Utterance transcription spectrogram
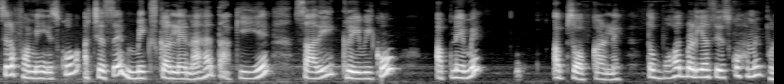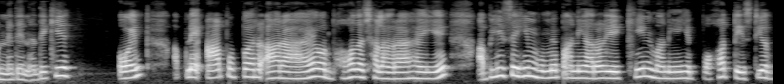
सिर्फ़ हमें इसको अच्छे से मिक्स कर लेना है ताकि ये सारी ग्रेवी को अपने में अब्सॉर्व कर ले। तो बहुत बढ़िया से इसको हमें भुनने देना देखिए ऑयल अपने आप ऊपर आ रहा है और बहुत अच्छा लग रहा है ये। अभी से ही मुँह में पानी आ रहा है और यकीन मानिए, ये बहुत टेस्टी और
